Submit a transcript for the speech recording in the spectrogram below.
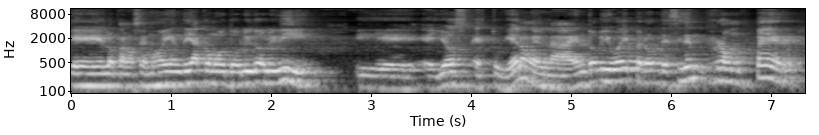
que lo conocemos hoy en día como WWE, y eh, ellos estuvieron en la NWA, pero deciden romper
